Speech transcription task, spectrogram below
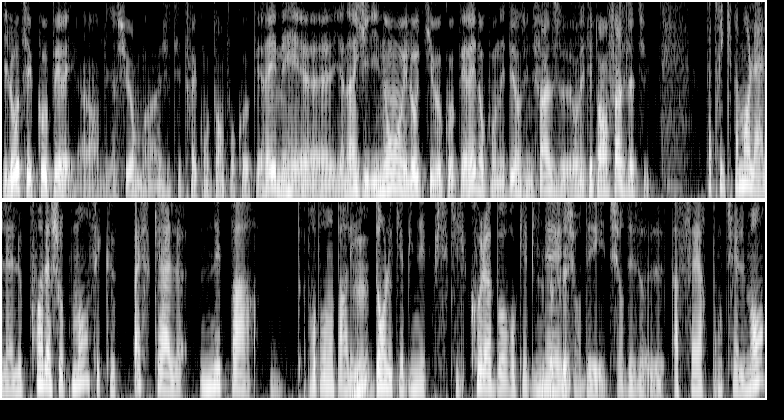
et l'autre c'est de coopérer. Alors bien sûr, moi j'étais très content pour coopérer, mais euh, il y en a un qui dit non et l'autre qui veut coopérer, donc on était dans une phase, on n'était pas en phase là-dessus. Patrick, vraiment, la- la- le point d'achoppement, c'est que Pascal n'est pas à proprement parler Mhm. dans le cabinet puisqu'il collabore au cabinet sur des sur des euh, affaires ponctuellement,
